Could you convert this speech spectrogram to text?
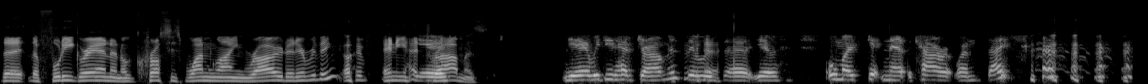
the the footy ground and across this one lane road and everything. And he had Yeah. dramas. Yeah, we did have dramas. There was, uh, yeah, almost getting out the car at one stage.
